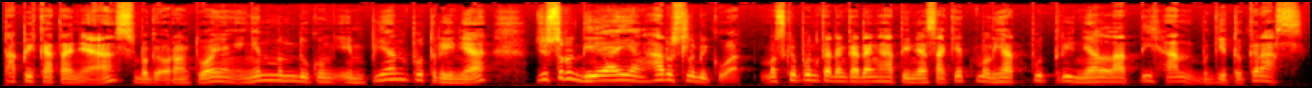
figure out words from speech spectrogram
Tapi katanya, sebagai orang tua yang ingin mendukung impian putrinya, justru dia yang harus lebih kuat. Meskipun kadang-kadang hatinya sakit melihat putrinya latihan begitu keras.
